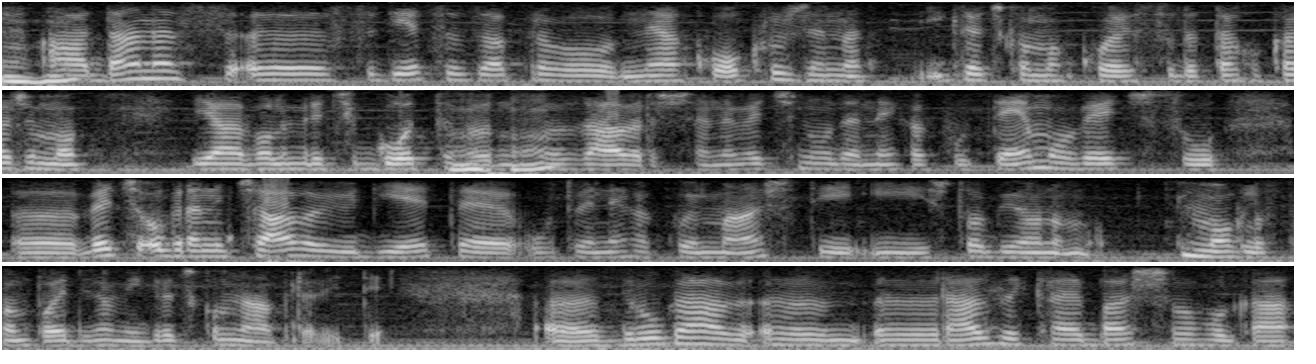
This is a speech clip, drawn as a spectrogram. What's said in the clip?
mhm. a danas su djeca zapravo nekako okružena igračkama koje su da tako kažemo ja volim reći gotove uh odnosno završene već nude nekakvu temu već su već ograničavaju dijete u toj nekakvoj mašti i što bi ono moglo s tom pojedinom igračkom napraviti. E, druga e, e, razlika je baš ovoga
